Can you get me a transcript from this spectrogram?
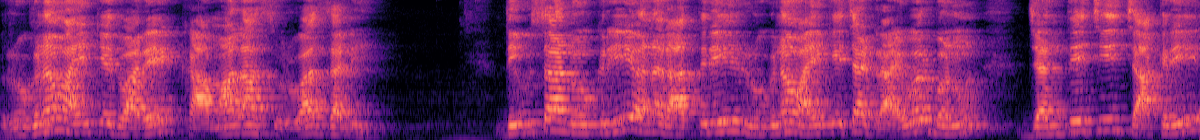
रुग्णवाहिकेद्वारे कामाला सुरुवात झाली. दिवसा नोकरी आणि रात्री रुग्णवाहिकेचा ड्रायव्हर बनून जनतेची चाकरी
